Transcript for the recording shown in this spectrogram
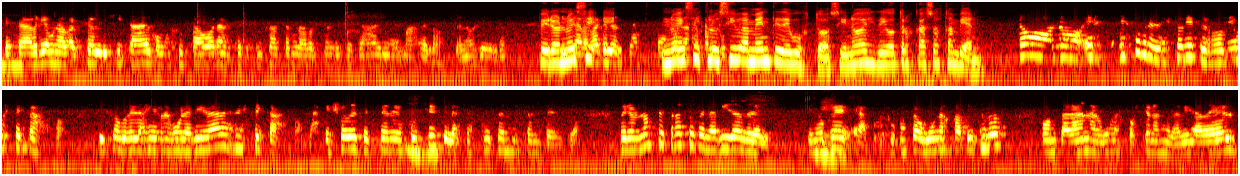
que se habría una versión digital, como se usa ahora, que se quiso hacer una versión digital y demás de los, de los libros. Pero no es, eh, no es exclusivamente de Busto, sino es de otros casos también. No, no, es, es sobre la historia que rodeó este caso y sobre las irregularidades de este caso, las que yo detecté en el juicio y que las expuse en mi sentencia. Pero no se trata de la vida de él, sino que, eh, por supuesto, algunos capítulos contarán algunas cuestiones de la vida de él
